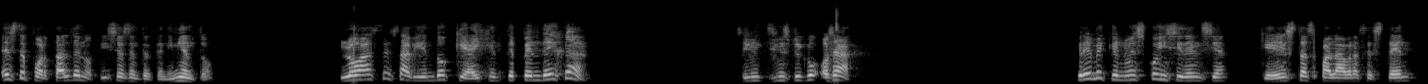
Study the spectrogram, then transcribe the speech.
este portal de noticias de entretenimiento lo hace sabiendo que hay gente pendeja. ¿Sí, ¿Sí, me explico? O sea, créeme que no es coincidencia que estas palabras estén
